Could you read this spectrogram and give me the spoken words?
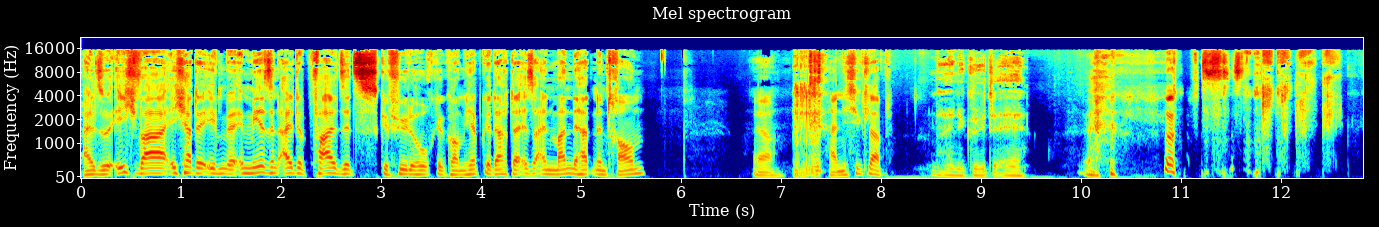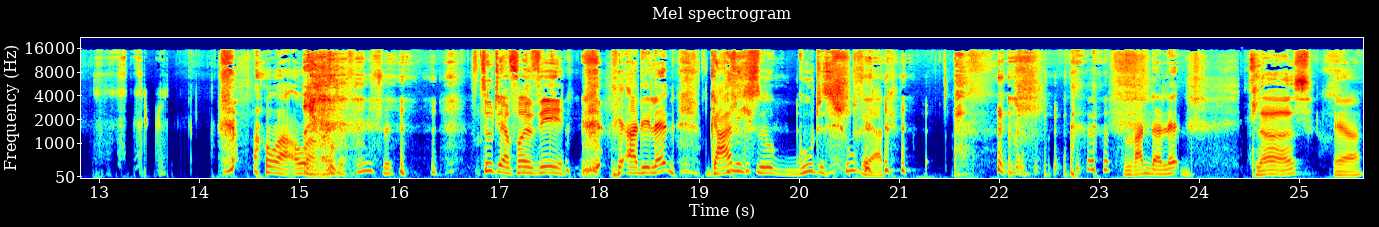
Also ich war, ich hatte eben, in mir sind alte Pfahlsitzgefühle hochgekommen. Ich habe gedacht, da ist ein Mann, der hat einen Traum. Ja, hat nicht geklappt. Meine Güte, ey. Aua, aua, meine Füße. Es tut ja voll weh. Die Adiletten, gar nicht so gutes Schuhwerk. Wanderletten. Klaas, Ja.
